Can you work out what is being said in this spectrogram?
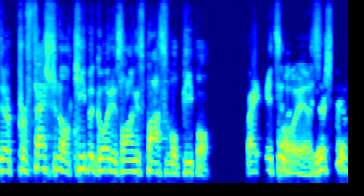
they're professional, keep it going as long as possible. People, right? It's oh yeah, it's, still,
